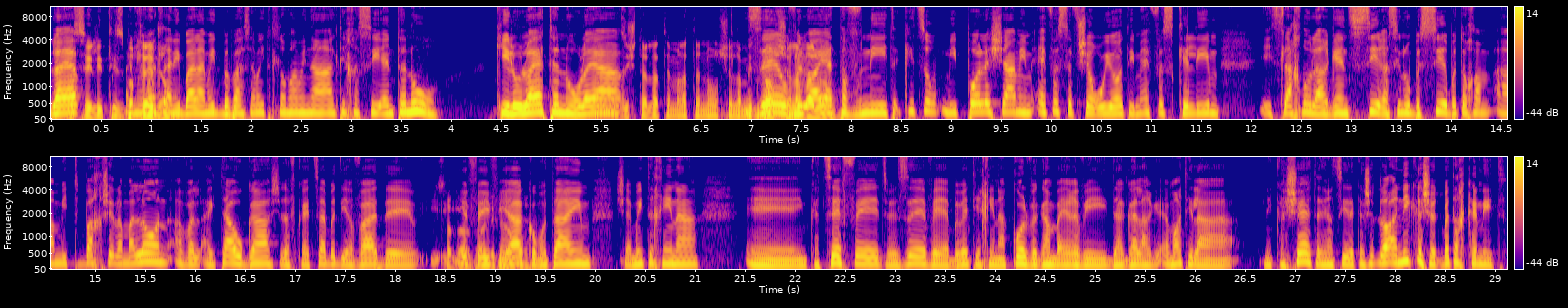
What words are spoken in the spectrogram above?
לא היה... פסיליטיז בחדר. אני, אני באה להעמיד בבאס, אמרתי, את לא מאמינה, אל תכעסי, אין תנור. כאילו, לא היה תנור, לא היה... אז השתלטתם על התנור של המטבח של המלון. זהו, ולא היה תבנית. קיצור, מפה לשם, עם אפס אפשרויות, עם אפס כלים, הצלחנו לארגן סיר, עשינו בסיר בתוך המטבח של המלון, אבל הייתה עוגה שדווקא יצאה בדיעבד אה, יפהפייה, קומותיים, שעמית הכינה. אה, עם קצפת וזה, ובאמת היא הכינה הכל, וגם בערב היא דאגה אמרתי לה, נקשט, אני רציתי לקשט, לא, אני קשט, בטח קנית.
